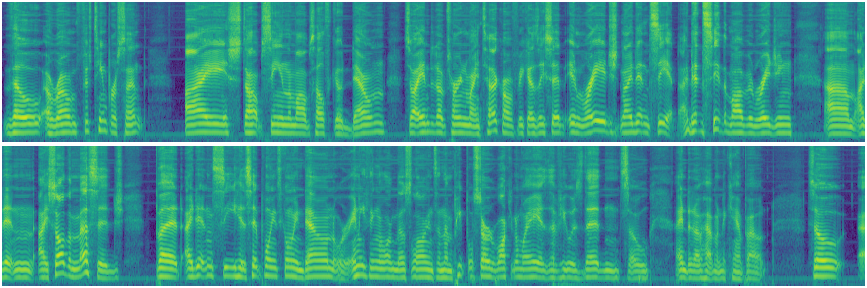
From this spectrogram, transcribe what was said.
though around 15%. I stopped seeing the mob's health go down, so I ended up turning my tech off because they said enraged, and I didn't see it. I didn't see the mob enraging. Um, I didn't. I saw the message, but I didn't see his hit points going down or anything along those lines. And then people started walking away as if he was dead, and so I ended up having to camp out. So uh,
